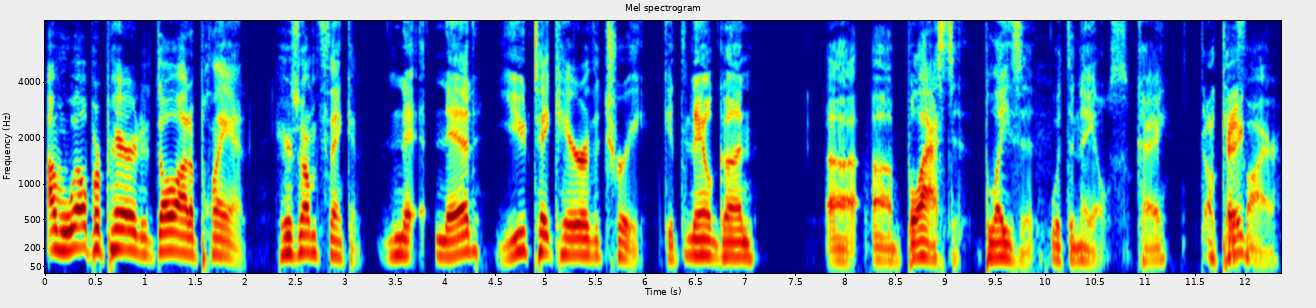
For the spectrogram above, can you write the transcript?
I'm well prepared to dole out a plan. Here's what I'm thinking: Ne- Ned, you take care of the tree. Get the nail gun, uh, uh, blast it, blaze it with the nails. Okay, Okay, Go fire.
